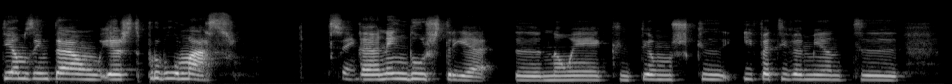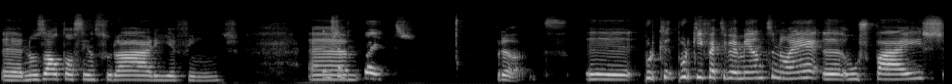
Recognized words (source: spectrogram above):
temos então este problemaço Sim. uh, na indústria, não é que temos que efetivamente nos autocensurar e afins. Temos uh. Pronto. Uh, porque, porque efetivamente, não é? Uh, os pais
